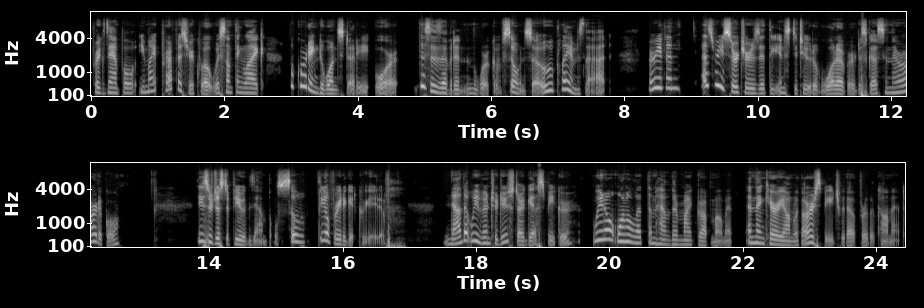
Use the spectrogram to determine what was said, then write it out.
For example, you might preface your quote with something like, according to one study, or this is evident in the work of so and so who claims that, or even as researchers at the Institute of whatever discuss in their article. These are just a few examples, so feel free to get creative. Now that we've introduced our guest speaker, we don't want to let them have their mic drop moment and then carry on with our speech without further comment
